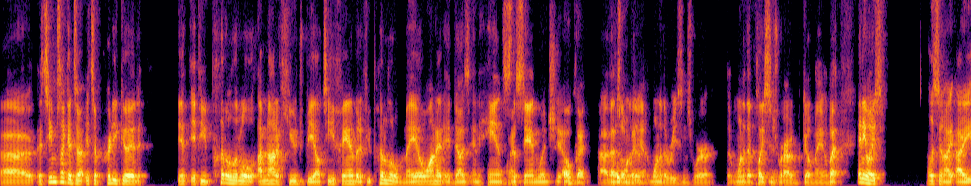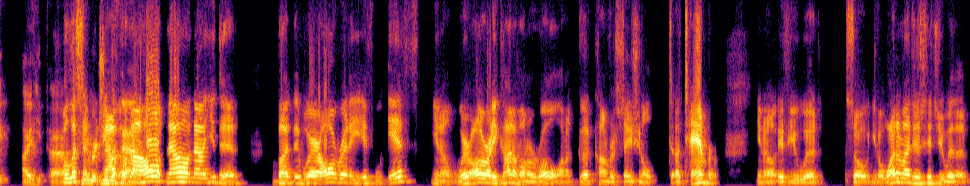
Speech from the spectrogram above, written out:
Uh, it seems like it's a it's a pretty good. If, if you put a little, I'm not a huge BLT fan, but if you put a little mayo on it, it does enhance the sandwich. Yeah. Okay. Uh, that's one of the bit, one of the reasons where the, one of the places Yeah. where I would go mayo. But anyways, listen, I I I uh, Well, listen. you Now, now, hold, now, now you did, but we're already if if you know we're already kind of on a roll on a good conversational t- a timbre, you know, if you would. So you know, why don't I just hit you with a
